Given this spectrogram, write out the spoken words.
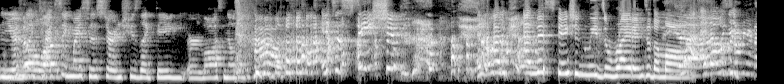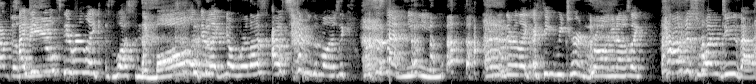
And you guys No were like texting my sister, and she's like, they are lost, and I was like, how? it's a station. and, and, and this station leads right into the mall. Yeah, and I was like- don't even have to I leave. didn't know if they were like lost in the mall. And they were like, no, we're lost outside of the mall. I was like, what does that mean? And then they were like, I think we turned wrong. And I was like, how does one do that?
